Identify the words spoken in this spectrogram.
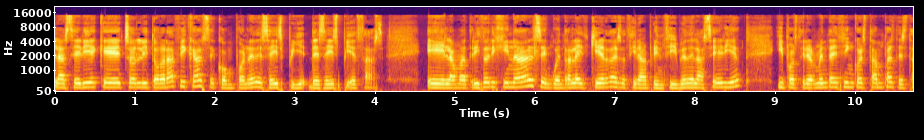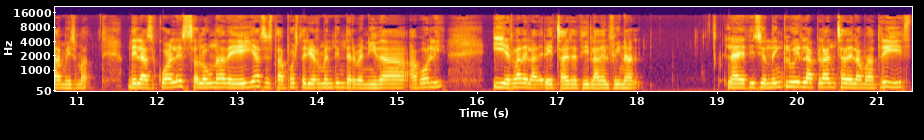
La serie que he hecho en litográfica se compone de seis, de seis piezas. Eh, la matriz original se encuentra a la izquierda, es decir, al principio de la serie, y posteriormente hay cinco estampas de esta misma, de las cuales solo una de ellas está posteriormente intervenida a boli y es la de la derecha, es decir, la del final la decisión de incluir la plancha de la matriz,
